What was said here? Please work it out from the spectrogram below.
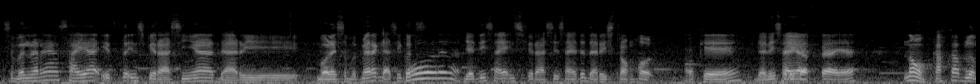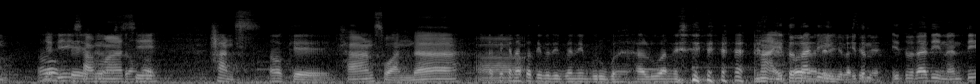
sebenarnya saya itu inspirasinya dari boleh sebut merek gak sih coach? Boleh lah. Jadi saya inspirasi saya itu dari Stronghold. Oke. Jadi Dari saya- Kafka ya. No, kakak belum. Oh, Jadi oke, sama si. Hans. Oke. Hans, Wanda. Tapi eh, kenapa tiba-tiba ini berubah haluan? Nah itu Oh, tadi, nanti dijelasin itu ya. itu tadi nanti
